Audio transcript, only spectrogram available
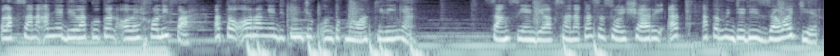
pelaksanaannya dilakukan oleh khalifah atau orang yang ditunjuk untuk mewakilinya. Sanksi yang dilaksanakan sesuai syariat akan menjadi zawajir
